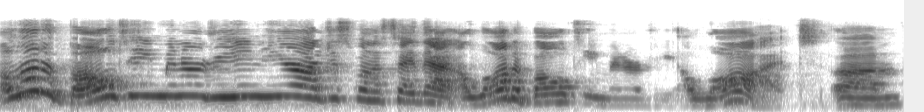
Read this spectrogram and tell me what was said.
A lot of ball team energy in here. I just want to say that a lot of ball team energy. A lot. Um,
